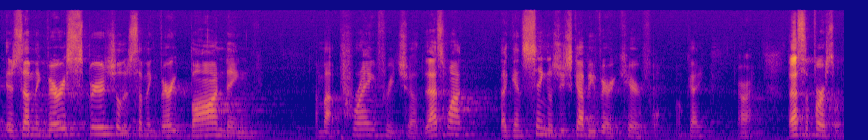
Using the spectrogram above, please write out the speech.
There's something very spiritual, there's something very bonding about praying for each other. That's why, against singles, you just got to be very careful, okay? All right. That's the first one.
